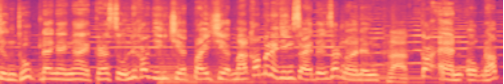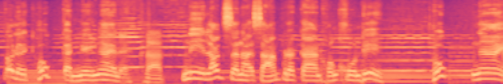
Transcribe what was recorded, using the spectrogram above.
จึงทุกข์ได้ง่าย ๆ กระสุนที่เขายิงเฉียดไปเฉียดมาเขาไม่ได้ยิงใส่ตัวเองสักหน่อยหนึ่งครับ ก็แอนอกรับก็เลยทุกข์กันง่าย ๆ เลย ครับ นี่ลักษณะสามประการของคนที่ทุกข์ง่าย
